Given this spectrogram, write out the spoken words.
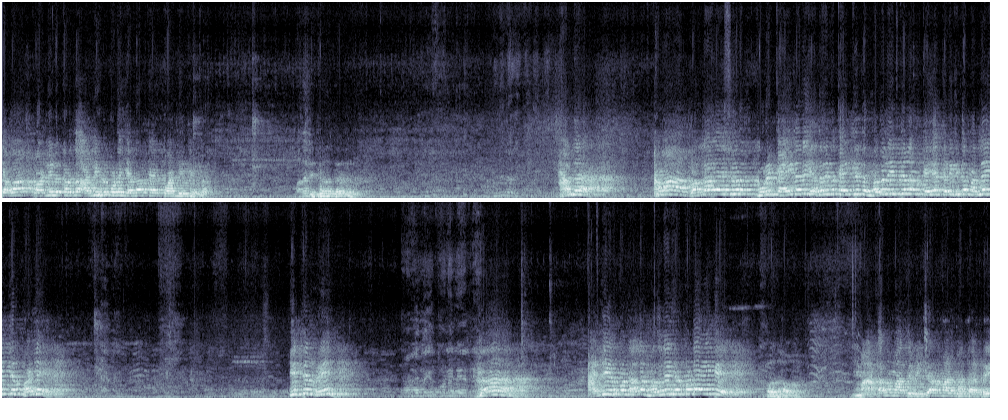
ಯಾವಾಗ ಕೊಡ್ಲಿಲ್ಲ ಕಡ್ದ ಅಲ್ಲಿ ಹಿಡ್ಕೊಂಡ ಎಲ್ಲರ ಕೈ ಇದ್ದರಂತೆ. ಅಲ್ಲ ಅವ ಗೊಲ್ಲಾಳೇಶ್ವರ ಕುರಿ ಕೈದರೆ ಎದರಿಂದ ಕೈತಿದ್ದ ಮೊದಲು ಇದ್ದಿಲ್ಲ, ಅವ್ನ ಕೈಯಾಗ ಕಡಿಗಿದ್ದ ಮೊದಲೇ ಇದ್ದಿಲ್ಲ, ಹೊಳ್ಳೆ. ಇದ್ದಿಲ್ರಿ? ಹಾ. ಅಲ್ಲಿ ಇಡ್ಕೊಂಡ ಅಲ್ಲ ಮೊದಲೇ ಹಿಡ್ಕೊಂಡ ಐತಿ ಹೌದು ಹೌದು. ಮಾತಾಡ ಮಾತು ವಿಚಾರ ಮಾಡಿ ಮಾತಾಡ್ರಿ.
